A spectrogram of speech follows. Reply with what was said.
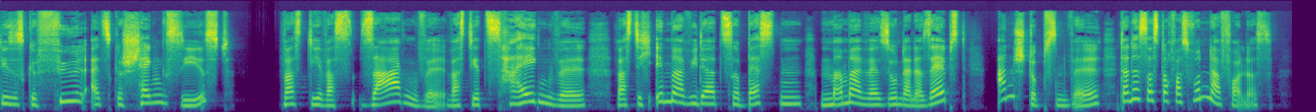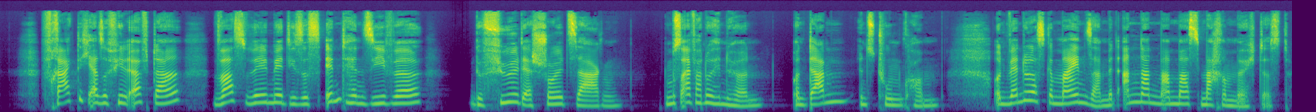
dieses Gefühl als Geschenk siehst, was dir was sagen will, was dir zeigen will, was dich immer wieder zur besten Mama-Version deiner selbst anstupsen will, dann ist das doch was Wundervolles. Frag dich also viel öfter, was will mir dieses intensive Gefühl der Schuld sagen? Du musst einfach nur hinhören und dann ins Tun kommen. Und wenn du das gemeinsam mit anderen Mamas machen möchtest,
